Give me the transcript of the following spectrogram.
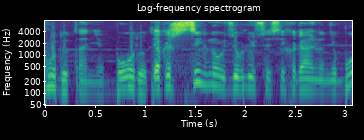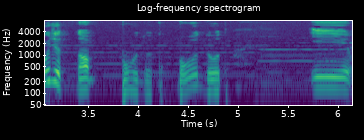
будут они, будут. Я, конечно, сильно удивлюсь, если их реально не будет, но будут, будут. И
